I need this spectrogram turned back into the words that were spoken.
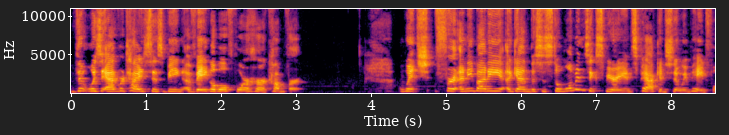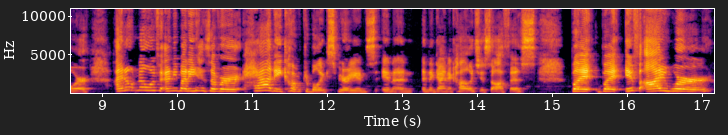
that was advertised as being available for her comfort. Which, for anybody, again, this is the woman's experience package that we paid for. I don't know if anybody has ever had a comfortable experience in a, in a gynecologist's office, but but if I were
